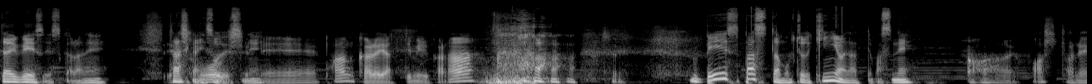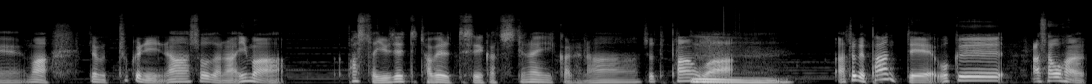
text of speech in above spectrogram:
体ベースですからね。確かにそうですねすよね。パンからやってみるかな。ベースパスタもちょっと気にはなってますね。はい。パスタね。まあ、でも特にな、そうだな。今、パスタ茹でて食べるって生活してないからな。ちょっとパンはう、んあ、特にパンって、僕、朝ごはん、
